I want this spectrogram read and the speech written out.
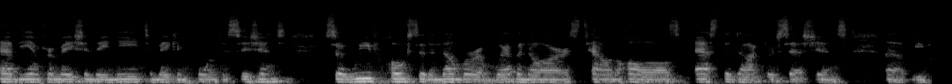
have the information they need to make informed decisions. So we've hosted a number of webinars, town halls, ask the doctor sessions. Uh, we've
